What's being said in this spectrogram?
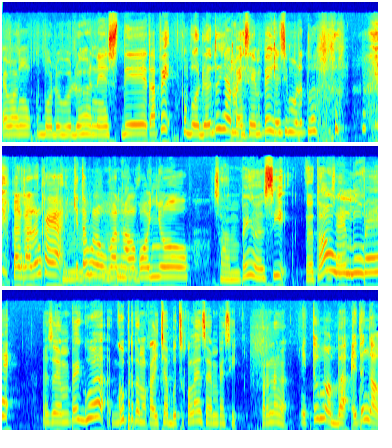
emang kebodoh-bodohan SD Tapi kebodohan tuh nyampe SMP gak sih menurut lu? Kadang-kadang kayak kita melakukan hal konyol. Sampai gak sih? Gak tahu lu SMP gue Gue pertama kali cabut sekolah SMP sih. Pernah gak? itu mah ba- itu nggak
